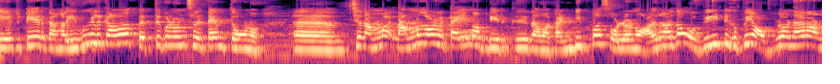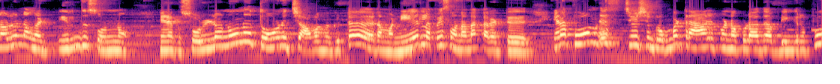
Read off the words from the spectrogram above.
கேட்டுட்டே இருக்காங்களா இவங்களுக்காக பெத்துக்கணும்னு சில டைம் தோணும். சரி நம்ம நம்மளோட டைம் அப்படி இருக்கு. நம்ம கண்டிப்பா சொல்லணும். அதனால தான் அவங்க வீட்டுக்கு போய் அவ்வளோ நேரம் ஆனாலும் நாங்க இருந்து சொன்னோம். எனக்கு சொல்லணும்னு தோணுச்சு. அவங்க கிட்ட நம்ம நேரில் போய் சொன்னால் தான் கரெக்டு ஏன்னா போக முடியாத சுச்சுவேஷன் ரொம்ப ட்ராவல் பண்ணக்கூடாது அப்படிங்கிறப்போ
